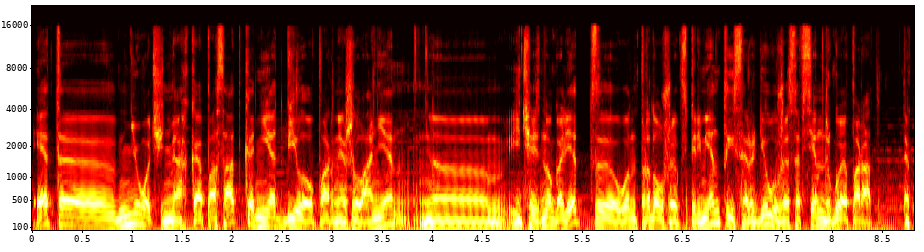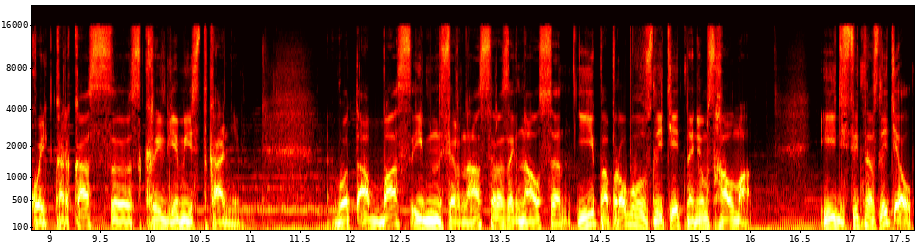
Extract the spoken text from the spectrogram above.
Это не очень мягкая посадка, не отбила у парня желание. Эм, и через много лет он продолжил эксперименты и соорудил уже совсем другой аппарат. Такой каркас э, с крыльями из ткани. Вот Аббас Ибн Фернас разогнался и попробовал взлететь на нем с холма. И действительно взлетел.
